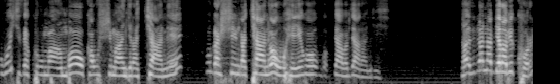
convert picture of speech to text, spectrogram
uwushyize ku rumambo ukawushimangira cyane ugashinga cyane wawuheyeho byaba byarangiye. Rero na byo arabikora.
